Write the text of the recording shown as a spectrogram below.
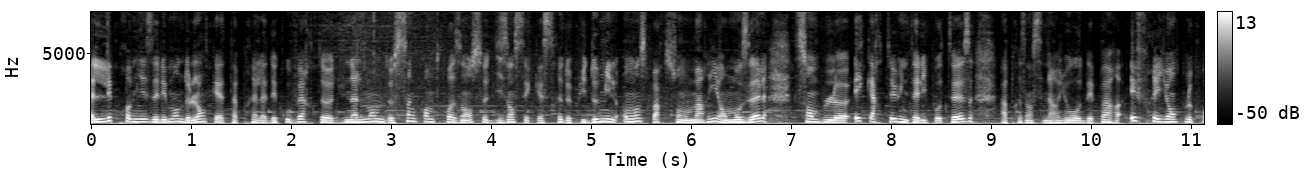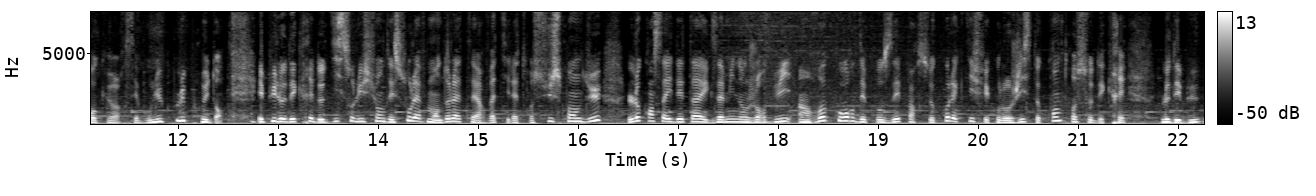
Les premiers éléments de l'enquête après la découverte d'une Allemande de 53 ans se disant séquestrée depuis 2011 par son mari en Moselle semblent écarter une telle hypothèse. Après un scénario au départ effrayant, le procureur s'est voulu plus prudent. Et puis le décret de dissolution des soulèvements de la Terre va-t-il être suspendu? Le Conseil d'État examine aujourd'hui un recours déposé par ce collectif écologiste contre ce décret. Le début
